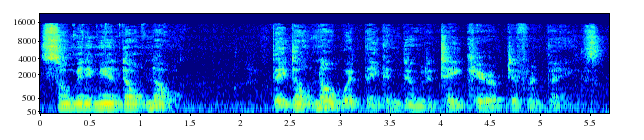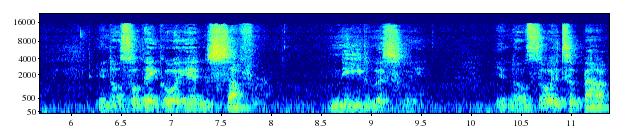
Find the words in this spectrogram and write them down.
so many men don't know. They don't know what they can do to take care of different things. You know, so they go ahead and suffer needlessly. You know, so it's about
